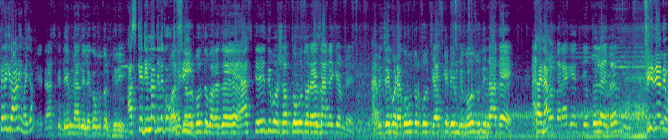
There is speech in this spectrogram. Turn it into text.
পেলে কি রানি ভাইজান? এটা আজকে ডিম না দিলে কবুতর ফ্রি আজকে ডিম না দিলে কবুতর ফ্রি বলতে পারে যে আজকেই দিব সব কবুতর এ জানে কেমনে? আমি যে গোটা কবুতর বলছি আজকে ডিম দিব যদি না দেয় তাই না? ফ্রি দিয়ে দিব।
